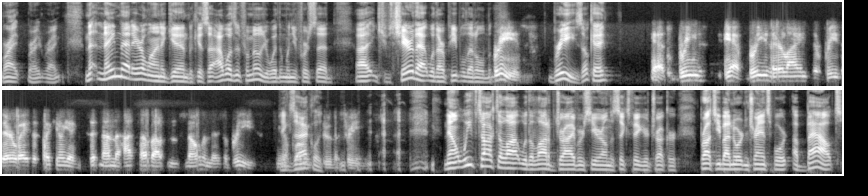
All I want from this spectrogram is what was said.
Right, right, right. N- name that airline again because I wasn't familiar with it when you first said. Uh, share that with our people that'll Breeze. Breeze, okay. Yeah, it's Breeze. Yeah, Breeze Airlines or Breeze Airways. It's like you know you're sitting on the hot tub out in the snow and there's a breeze. You know, exactly through the tree. now we've talked a lot with a lot of drivers here on the Six Figure Trucker, brought to you by Norton Transport, about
